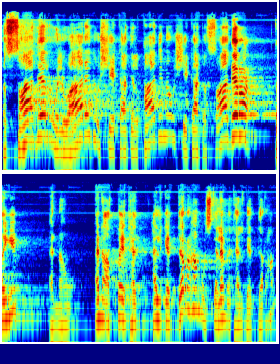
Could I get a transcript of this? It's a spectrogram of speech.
بالصادر والوارد والشيكات القادمة والشيكات الصادرة. طيب أنه أنا أعطيت هالقد درهم واستلمت هالقد درهم.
